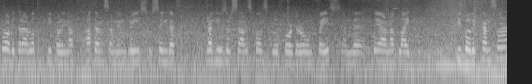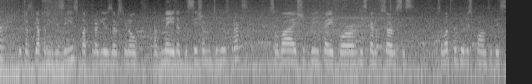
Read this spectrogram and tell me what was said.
Probably there are a lot of people in Athens and in Greece who think that drug users are responsible for their own fate and uh, they are not like people with cancer just got a disease, but drug users, you know, have made a decision to use drugs. So why should we pay for this kind of services? So what would you respond to this?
